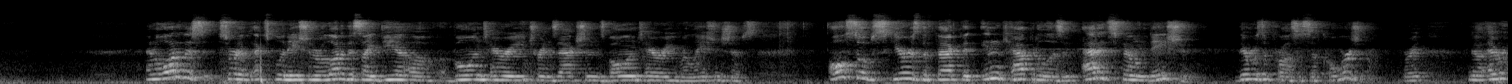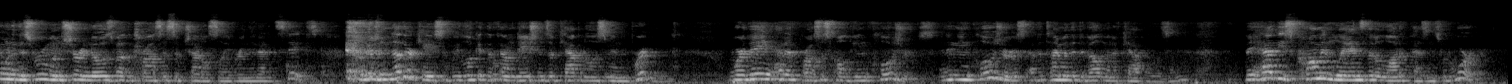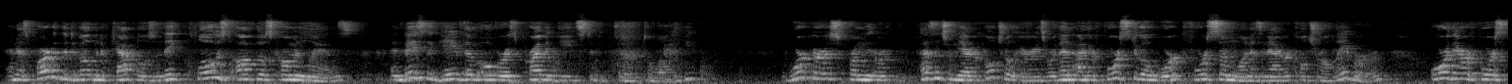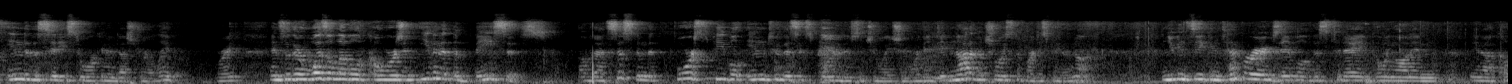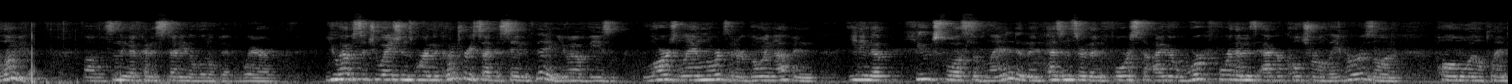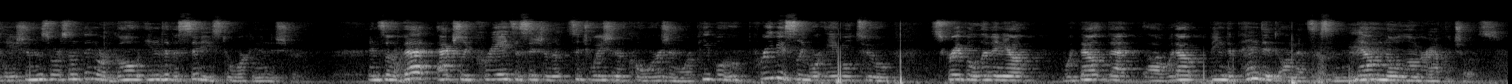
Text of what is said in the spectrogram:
And a lot of this sort of explanation, or a lot of this idea of voluntary transactions, voluntary relationships, also obscures the fact that in capitalism, at its foundation, there was a process of coercion, right? Now, everyone in this room, I'm sure, knows about the process of chattel slavery in the United States. But there's another case, if we look at the foundations of capitalism in Britain, where they had a process called the enclosures. And in the enclosures, at the time of the development of capitalism, they had these common lands that a lot of peasants would work. And as part of the development of capitalism, they closed off those common lands and basically gave them over as private deeds to, to, to wealthy people. Workers from the, or peasants from the agricultural areas were then either forced to go work for someone as an agricultural laborer, or they were forced into the cities to work in industrial labor, right? And so there was a level of coercion even at the basis of that system that forced people into this exploitative situation where they did not have a choice to participate or not. And you can see a contemporary example of this today going on in, in uh, Colombia. Um, something I've kind of studied a little bit, where you have situations where in the countryside the same thing. You have these large landlords that are going up and eating up huge swaths of land, and then peasants are then forced to either work for them as agricultural laborers on palm oil plantations or something, or go into the cities to work in industry. And so that actually creates a situation of coercion where people who previously were able to scrape a living out without that, uh, without being dependent on that system, now no longer have the choice.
